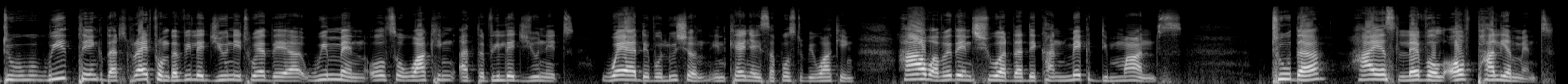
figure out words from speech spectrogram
do we think that right from the village unit where there are women also working at the village unit where devolution in Kenya is supposed to be working, how have they ensured that they can make demands to the highest level of parliament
